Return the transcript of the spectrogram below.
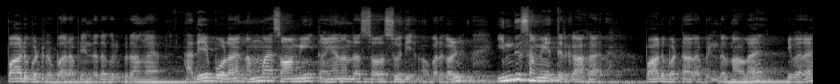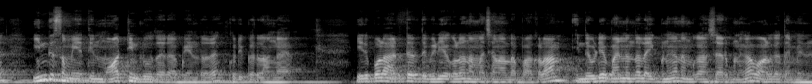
பாடுபட்டிருப்பார் அப்படின்றத குறிப்பிடுறாங்க. அதே போல் நம்ம சுவாமி தயானந்த சரஸ்வதி அவர்கள் இந்து சமயத்திற்காக பாடுபட்டார் அப்படின்றதுனால இவரை இந்து சமயத்தின் மார்ட்டின் லூதர் அப்படின்றத குறிப்பிடுறாங்க. இதுபோல் அடுத்தடுத்த வீடியோக்களை நம்ம சேனலில் பார்க்கலாம். இந்த வீடியோ பயனுந்தால் லைக் பண்ணுங்கள் நமக்காக ஷேர் பண்ணுங்கள் வாழ்க தமிழ்.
